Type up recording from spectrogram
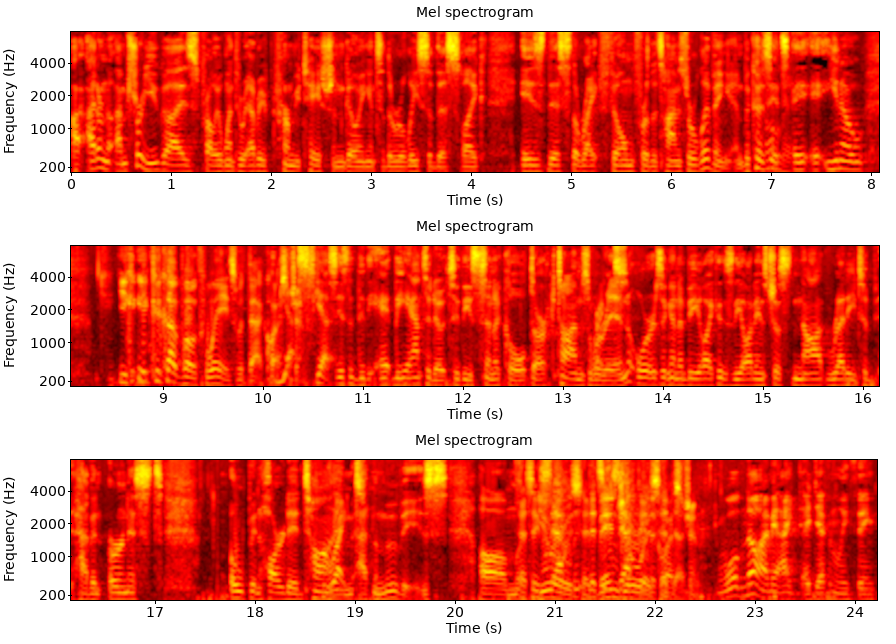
I, I don't know. I'm sure you guys probably went through every permutation going into the release of this. Like, is this the right film for the times we're living in? Because it's, it, it- you know, You, you could cut both ways with that question. yes, yes. Is it the, the antidote to these cynical, dark times we're Right. in, or is it going to be like, is the audience just not ready to have an earnest, open-hearted time Right. at the movies? Um, That's You exactly, always said- that's exactly always the said question. Well, no, I mean, I, I definitely think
